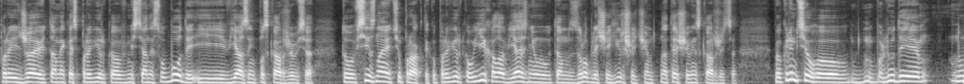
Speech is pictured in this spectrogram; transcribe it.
переїжджають там якась перевірка в місця несвободи і в'язень поскаржився, то всі знають цю практику. Перевірка уїхала, в'язню там зроблять ще гірше, ніж на те, що він скаржиться. Окрім цього, люди, ну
